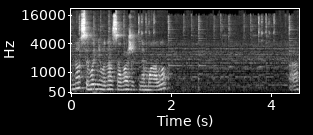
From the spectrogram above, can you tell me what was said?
Ну, сьогодні вона заважить немало. Так.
